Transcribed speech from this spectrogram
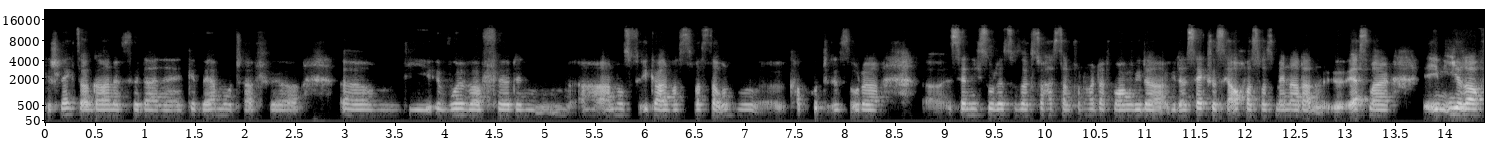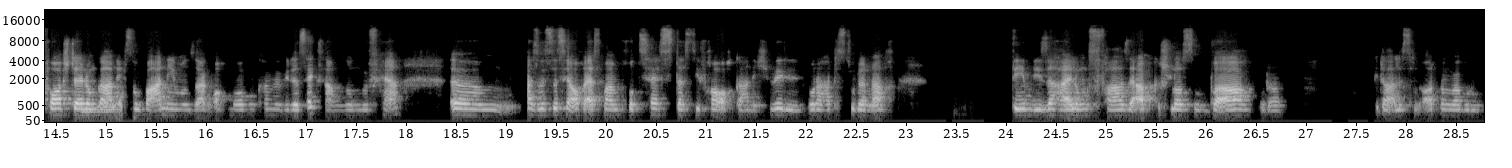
Geschlechtsorgane, für deine Gebärmutter, für ähm, die Vulva, für den Anus, egal was, was da unten äh, kaputt ist. Oder äh, ist ja nicht so, dass du sagst, du hast dann von heute auf morgen wieder, wieder Sex. ist ja auch was, was Männer dann äh, erstmal in ihrer Vorstellung gar nicht so wahrnehmen wahrnehmen und sagen, auch morgen können wir wieder Sex haben, so ungefähr. Ähm, also ist es ja auch erstmal ein Prozess, dass die Frau auch gar nicht will. Oder hattest du danach, dem diese Heilungsphase abgeschlossen war oder wieder alles in Ordnung war, wo du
